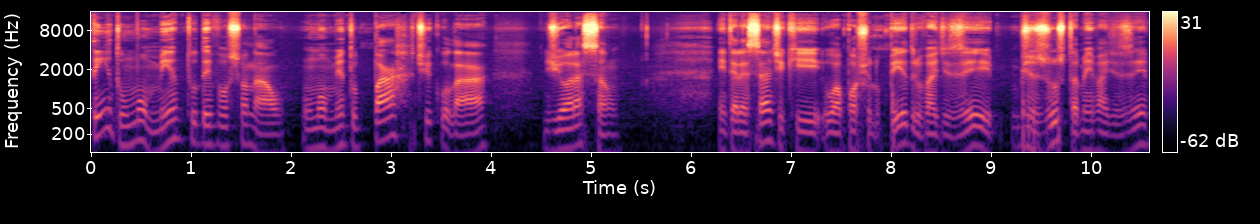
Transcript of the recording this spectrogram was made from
tendo um momento devocional, um momento particular de oração. É interessante que o apóstolo Pedro vai dizer, Jesus também vai dizer,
